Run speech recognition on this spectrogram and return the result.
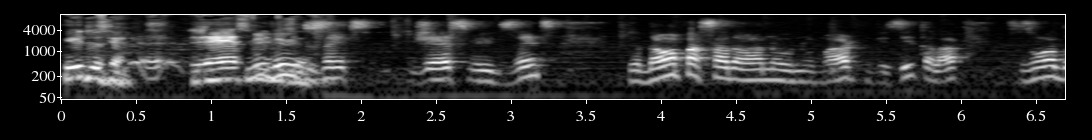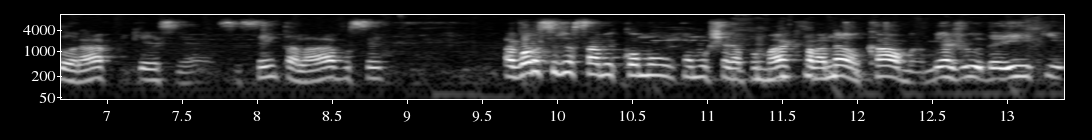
1200, GS 1200, GS 1200, já dá uma passada lá no, no Marco, visita lá, vocês vão adorar, porque assim, é, você senta lá, você Agora você já sabe como, como chegar pro Marco e falar: não, calma, me ajuda aí, que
